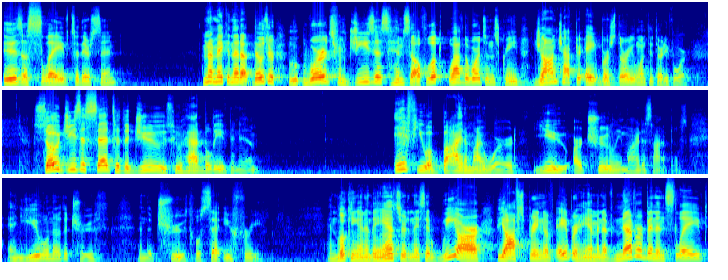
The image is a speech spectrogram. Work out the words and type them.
is a slave to their sin? I'm not making that up. Those are words from Jesus himself. Look, we'll have the words on the screen. John chapter 8, verse 31 through 34. So Jesus said to the Jews who had believed in him, If you abide in my word, you are truly my disciples, and you will know the truth, and the truth will set you free. And looking at him, they answered and they said, We are the offspring of Abraham and have never been enslaved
